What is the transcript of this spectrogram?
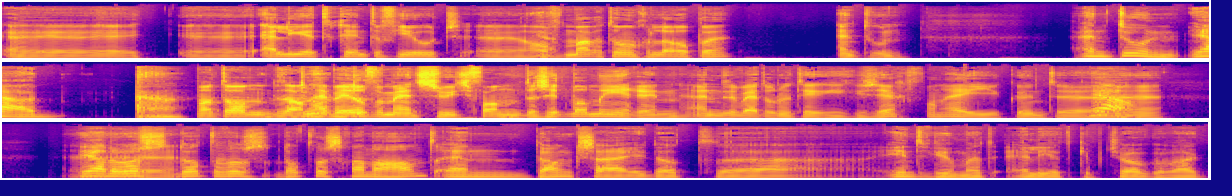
eh, eh, Elliot geïnterviewd, eh half Ja. marathon gelopen. En toen? en toen, ja, Want dan, dan Doe- hebben heel veel mensen zoiets van, er zit wel meer in. En er werd ook nog tegen je gezegd van, hé, hey, je kunt... eh, Ja. Ja, dat was, dat, was, dat was aan de hand. En dankzij dat eh, interview met Elliot Kipchoge, waar ik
